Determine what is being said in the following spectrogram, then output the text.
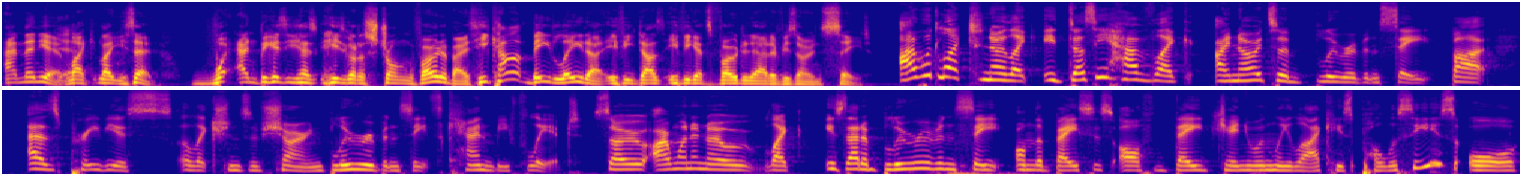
and then yeah, like like you said, wh- and because he has he's got a strong voter base, he can't be leader if he does if he gets voted out of his own seat. I would like to know, like, it does he have like? I know it's a blue ribbon seat, but as previous elections have shown, blue ribbon seats can be flipped. So I want to know, like, is that a blue ribbon seat on the basis of they genuinely like his policies, or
